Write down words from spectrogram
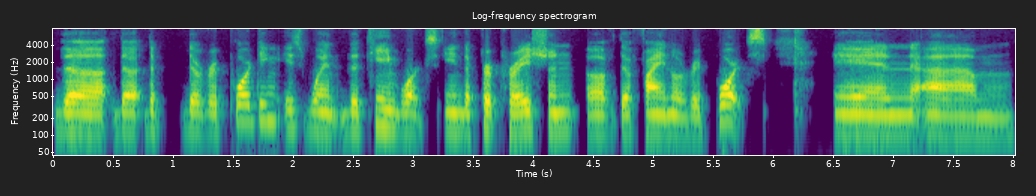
the, the the the reporting is when the team works in the preparation of the final reports, and um,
